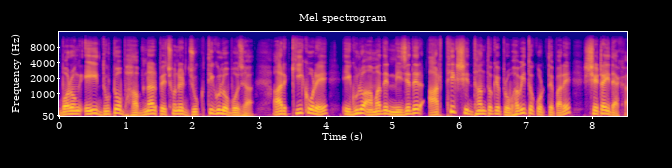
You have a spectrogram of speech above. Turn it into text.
বরং এই দুটো ভাবনার পেছনের যুক্তিগুলো বোঝা আর কি করে এগুলো আমাদের নিজেদের আর্থিক সিদ্ধান্তকে প্রভাবিত করতে পারে সেটাই দেখা।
